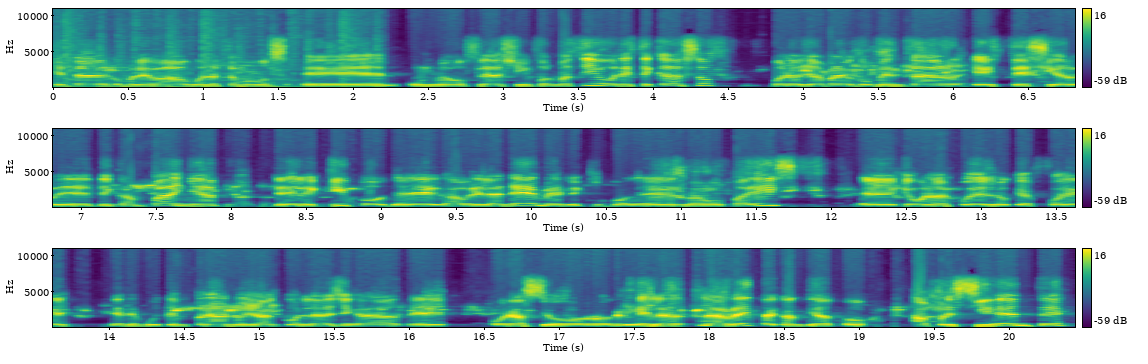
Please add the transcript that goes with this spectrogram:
¿Qué tal? ¿Cómo les va? Bueno, estamos en un nuevo flash informativo en este caso. Bueno, ya para comentar este cierre de campaña del equipo de Gabriela Neme, el equipo de Nuevo País, eh, que bueno, después de lo que fue desde muy temprano ya con la llegada de Horacio Rodríguez Larreta, candidato a presidente,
